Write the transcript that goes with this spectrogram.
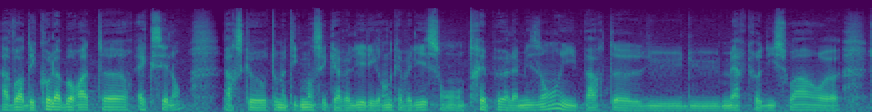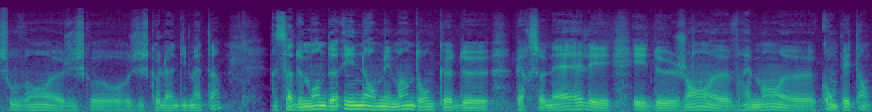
avoir des collaborateurs excellents parce que automatiquement ces cavaliers, les grands cavaliers, sont très peu à la maison. Ils partent euh, du, mercredi soir, euh, souvent jusqu'au lundi matin. Ça demande énormément donc de personnel et, de gens euh, vraiment euh, compétents.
